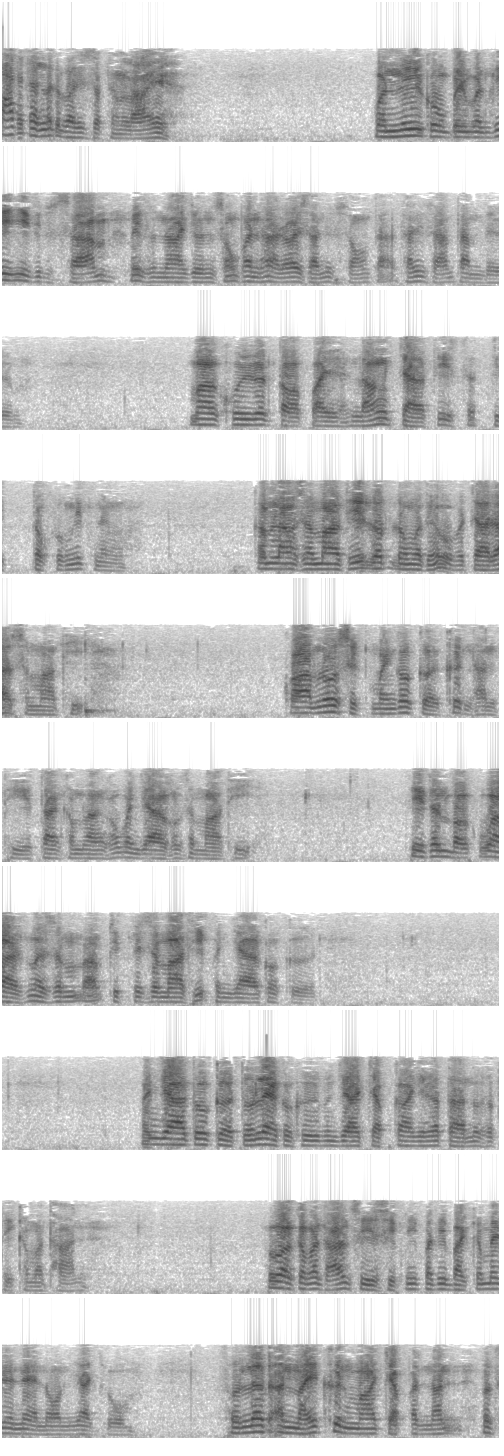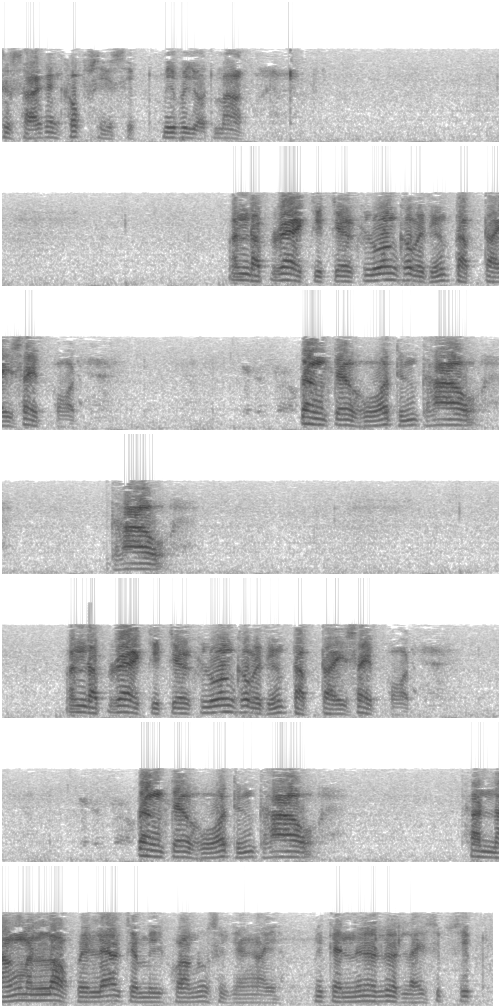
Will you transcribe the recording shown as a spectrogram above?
สาธุชนพุทธบริษัททั้งหลาย วันนี้คงเป็นวันที่ 23 มิถุนายน 2532 33 ตามเดิม มาคุยกันต่อไปหลังจากที่สติตกลงนิดหนึ่งกำลังสมาธิลดลงมาถึงอุปจารสมาธิ ความรู้สึกมันก็เกิดขึ้นทันทีตามกำลังของปัญญาของสมาธิ ที่ท่านบอกว่าเมื่อสมาจิตเป็นสมาธิปัญญาก็เกิด ปัญญาตัวเกิดตัวแรกก็คือปัญญาจับกายยตานุสติกรรมฐาน เพราะว่ากรรมฐานสี่สิบนี้ปฏิบัติก็ไม่ได้แน่นอนญาติโยมส่วนแล้วอันไหนขึ้นมาจากอันนั้นเพื่อศึกษากันครบสี่สิบมีประโยชน์มาก อันดับแรกจิตจะล้วงเข้าไปถึงตับไตไส้ปอด ตั้งแต่หัวถึงเท้า เท้า อันดับแรกจิตจะล้วงเข้าไปถึงตับไตไส้ปอด ตั้งแต่หัวถึงเท้า ถ้าหนังมันลอกไปแล้วจะมีความรู้สึกยังไง มีแต่เนื้อเลือดไหลซิบๆ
